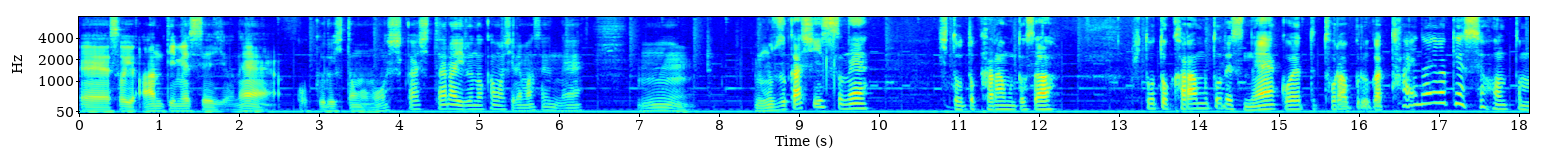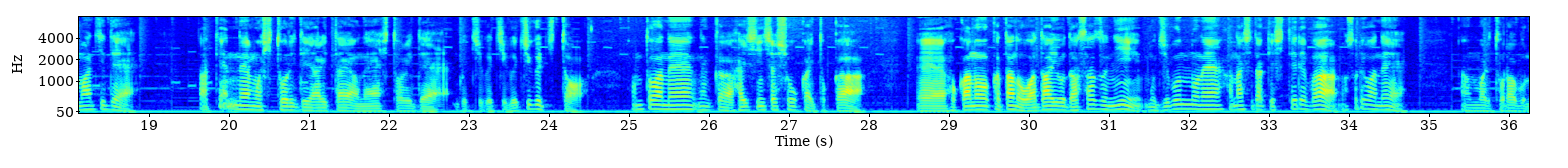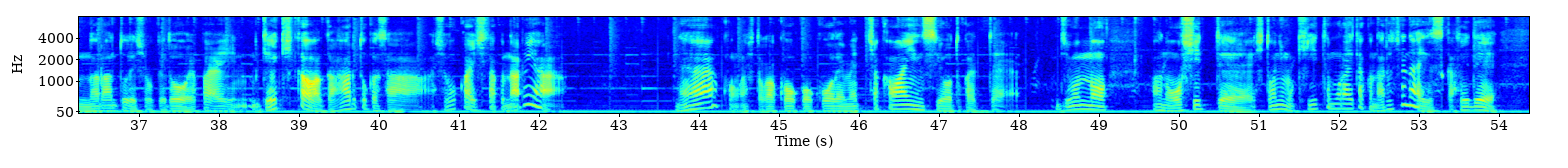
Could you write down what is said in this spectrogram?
えー、そういうアンティメッセージをね送る人ももしかしたらいるのかもしれませんね。うん。難しいっすね。人と絡むとさ。人と絡むとですねこうやってトラブルが絶えないわけですよ。ほんとマジで。だけんねもう一人でやりたいよね。一人で。ぐちぐちぐちぐちと。本当はねなんか配信者紹介とか、えー、他の方の話題を出さずにもう自分のね話だけしてればまそれはねあんまりトラブルにならんとでしょうけどやっぱり激川ガールとかさ紹介したくなるやん。ねえこの人がこうこうこうでめっちゃ可愛いんすよとか言って自分のあの推しって人にも聞いてもらいたくなるじゃないですかそれで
